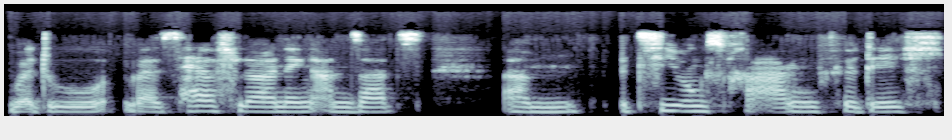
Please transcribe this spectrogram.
wo du über das Health-Learning-Ansatz ähm, Beziehungsfragen für dich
